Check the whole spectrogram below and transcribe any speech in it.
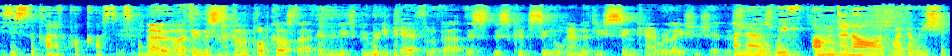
is this the kind of podcast it's going to No. I think this is the kind of podcast that I think we need to be really careful about. This this could single-handedly sink our relationship. This, I know this we've ummed and whether we should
